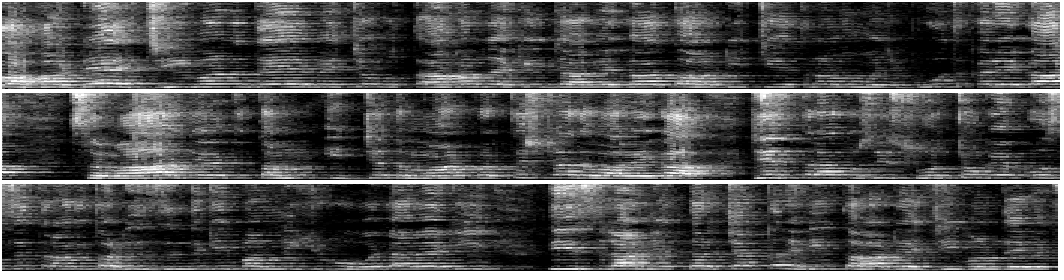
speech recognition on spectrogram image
ਤੁਹਾਡੇ ਜੀਵਨ ਦੇ ਵਿੱਚ ਉਤਾਹਨ ਲੈ ਕੇ ਜਾਵੇਗਾ, ਤੁਹਾਡੀ ਚੇਤਨਾ ਨੂੰ ਮਜ਼ਬੂਤ ਕਰੇਗਾ, ਸਮਾਜ ਦੇ ਵਿੱਚ ਤੁਹਾਨੂੰ ਇੱਜ਼ਤ, ਮਾਣ, ਪ੍ਰਤਿਸ਼ਠਾ ਦਿਵਾਵੇਗਾ। ਜਿਸ ਤਰ੍ਹਾਂ ਤੁਸੀਂ ਸੋਚੋਗੇ, ਉਸੇ ਤਰ੍ਹਾਂ ਦੀ ਤੁਹਾਡੀ ਜ਼ਿੰਦਗੀ ਬਣਨੀ ਸ਼ੁਰੂ ਹੋ ਜਾਵੇਗੀ। ਤੀਸਰਾ ਨੇਤਰ ਚੱਕਰ ਹੀ ਤੁਹਾਡੇ ਜੀਵਨ ਦੇ ਵਿੱਚ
